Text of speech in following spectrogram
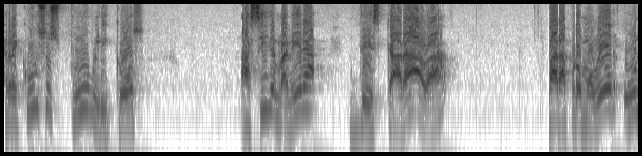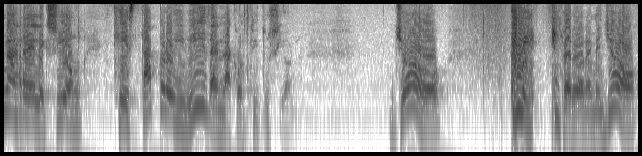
recursos públicos así de manera descarada para promover una reelección que está prohibida en la Constitución. Yo, perdóneme, yo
